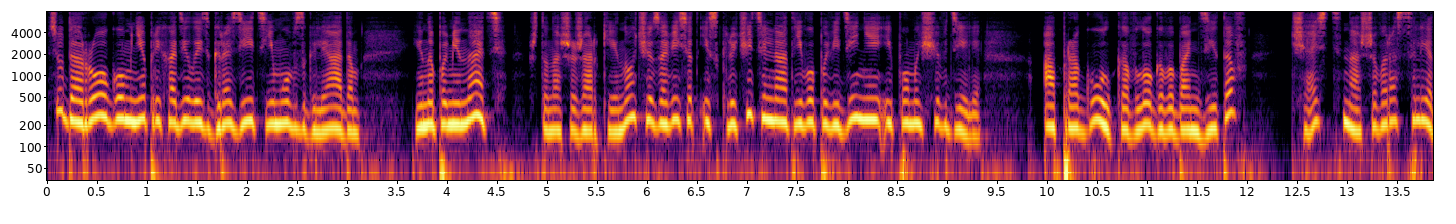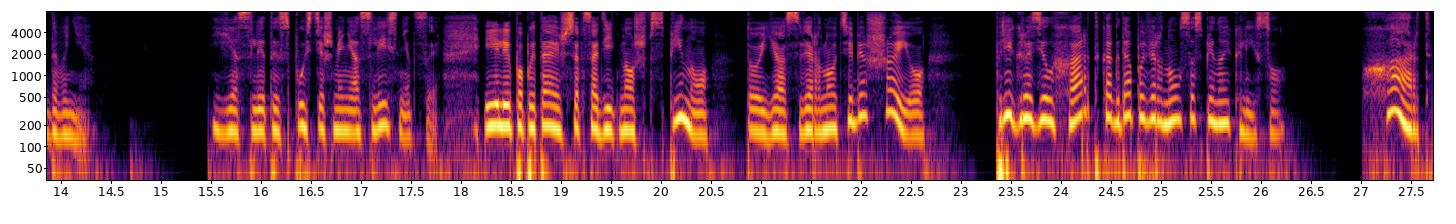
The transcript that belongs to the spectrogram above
Всю дорогу мне приходилось грозить ему взглядом и напоминать, что наши жаркие ночи зависят исключительно от его поведения и помощи в деле, а прогулка в логово бандитов — часть нашего расследования. Если ты спустишь меня с лестницы или попытаешься всадить нож в спину, то я сверну тебе шею», — пригрозил Харт, когда повернулся спиной к Лису. «Харт!»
